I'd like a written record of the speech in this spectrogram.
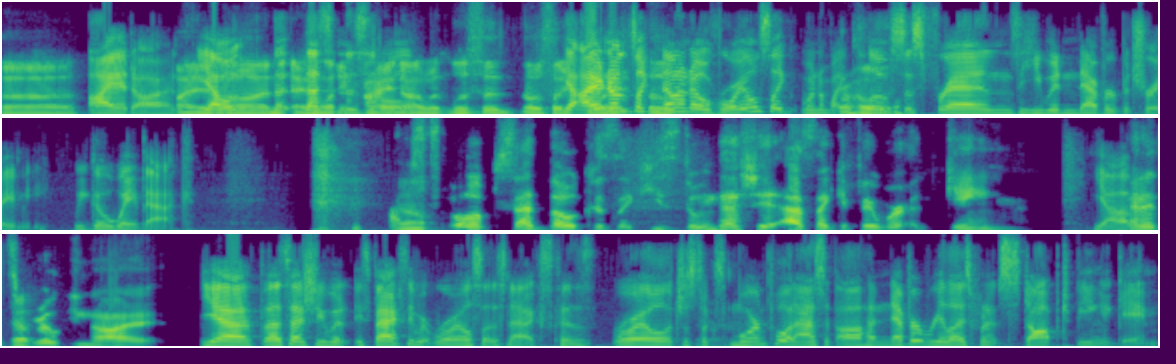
uh Iadon. Iadon yeah, well, th- and that's like in this little. Iadon would listen. I was like, yeah, what? Iadon's like, no, no, no. Roial's like one of my Bro. closest friends. He would never betray me. We go way back. I'm Yeah. so upset though, cause like he's doing that shit as like if it were a game, Yeah, and it's Yep. really not. Yeah. That's actually what it's actually what Roial says next, because Roial just looks mournful and asks if Ahan uh, never realized when it stopped being a game.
